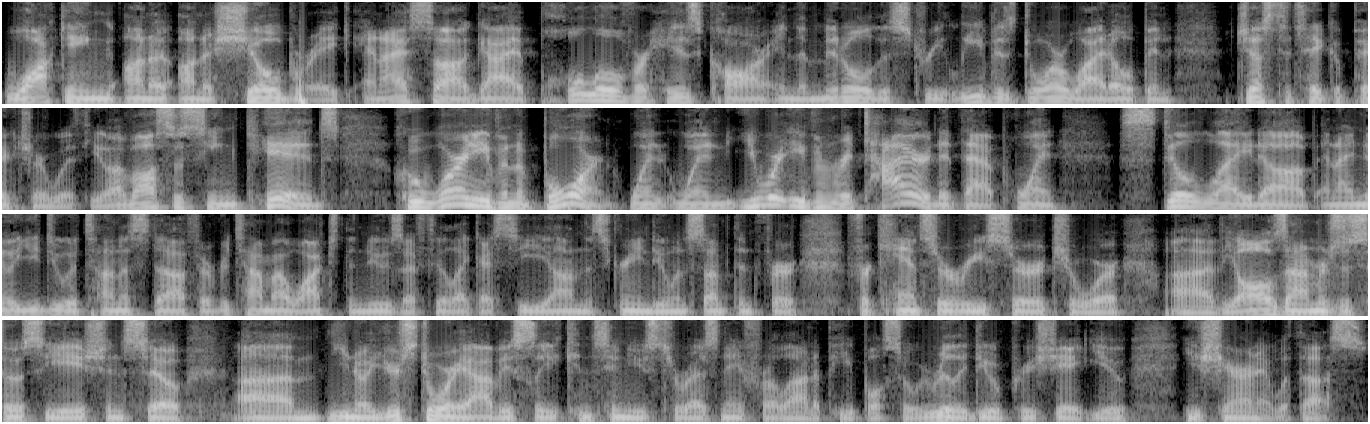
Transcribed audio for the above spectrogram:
walking on a on a show break and I saw a guy pull over his car in the middle of the street, leave his door wide open just to take a picture with you. I've also seen kids who weren't even born when when you were even retired at that point still light up. And I know you do a ton of stuff. Every time I watch the news, I feel like I see you on the screen doing something for for cancer research or uh, the Alzheimer's Association. So, um, you know, your story obviously continues to resonate for a lot of people. So we really do appreciate you you sharing it with us.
